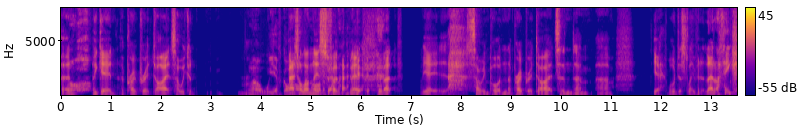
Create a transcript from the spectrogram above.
and oh. again, appropriate diet. So we could well, we have gone battle on, on this, for, yeah. but yeah, so important. Appropriate diets, and um, um, yeah, we'll just leave it at that. I think.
